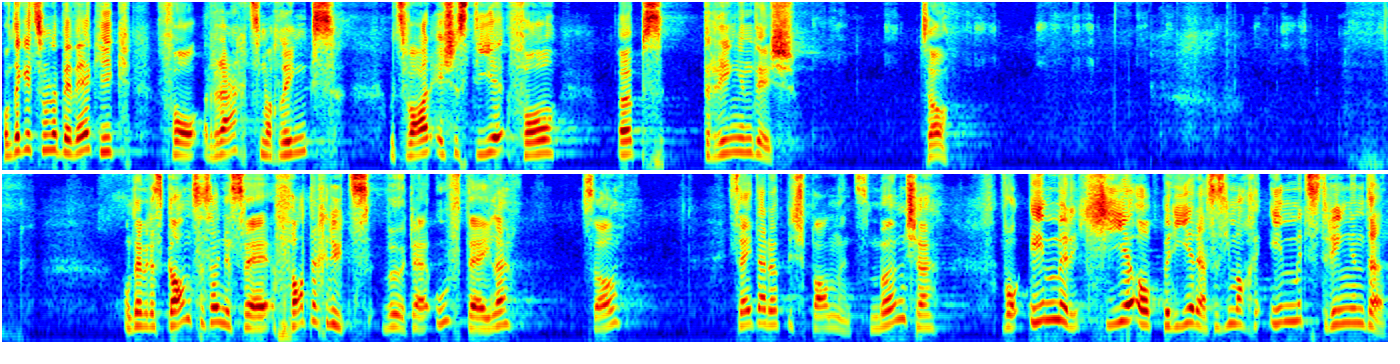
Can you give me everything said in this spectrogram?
Und dann gibt es noch eine Bewegung von rechts nach links. Und zwar ist es die von, ob es dringend ist. So. Und wenn wir das Ganze so in ein äh, Fadenkreuz würden aufteilen, so, sagt er etwas Spannendes. Menschen, die immer hier operieren, also sie machen immer das Dringende,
